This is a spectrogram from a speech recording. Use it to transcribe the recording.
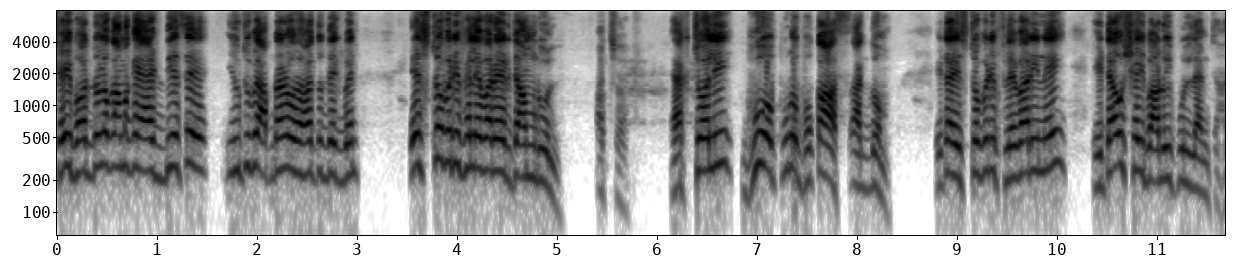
সেই ভদ্রলোক আমাকে অ্যাড দিয়েছে ইউটিউবে আপনারাও হয়তো দেখবেন। স্ট্রবেরি ফ্লেভারের জামরুল। আচ্ছা। অ্যাকচুয়ালি ভুয়ো পুরো ভোকাস একদম। এটা স্ট্রবেরি ফ্লেভারই নেই এটাও সেই বারুইপুর ল্যাংচা।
